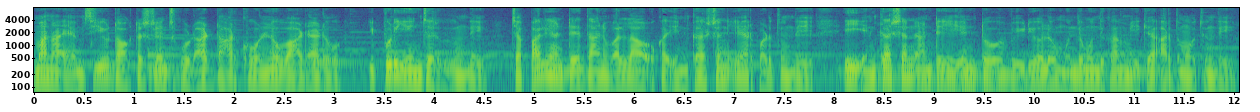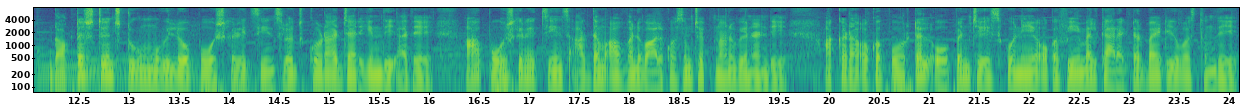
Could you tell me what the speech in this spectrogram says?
మన ఎంసీయూ డాక్టర్ స్ట్రేంజ్ కూడా డార్క్ హోల్ను వాడాడు. ఇప్పుడు ఏం జరుగుతుంది? చెప్పాలి అంటే దానివల్ల ఒక ఇన్కర్షన్ ఏర్పడుతుంది. ఈ ఇన్కర్షన్ అంటే ఏంటో వీడియోలో ముందు ముందుగా మీకే అర్థమవుతుంది. డాక్టర్ స్ట్రేంజ్ టూ మూవీలో పోస్ట్ క్రెడిట్ సీన్స్లో కూడా జరిగింది అదే. ఆ పోస్ట్ క్రెడిట్ సీన్స్ అర్థం అవ్వని వాళ్ళ కోసం చెప్తున్నాను వినండి. అక్కడ ఒక పోర్టల్ ఓపెన్ చేసుకొని ఒక ఫీమేల్ క్యారెక్టర్ బయటికి వస్తుంది.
